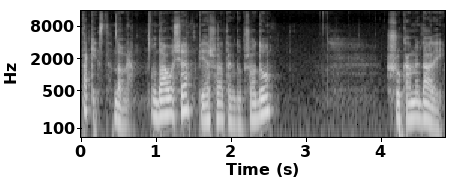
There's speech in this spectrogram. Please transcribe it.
Tak jest, dobra. Udało się. Pierwszy atak do przodu. Szukamy dalej.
